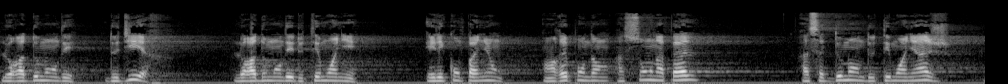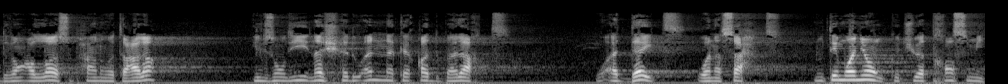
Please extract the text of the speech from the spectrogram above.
leur a demandé de dire leur a demandé de témoigner et les compagnons, en répondant à son appel, à cette demande de témoignage devant Allah subhanahu wa ta'ala, ils ont dit Nashhadu annaka qad balagt wa addait wa nasaht. Nous témoignons que tu as transmis,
